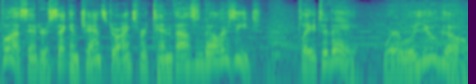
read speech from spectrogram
Plus, enter second chance drawings for $10,000 each. Play today. Where will you go?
